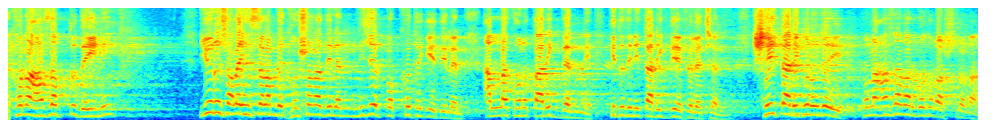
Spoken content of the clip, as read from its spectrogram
এখনও আজাব তো দেইনি। ইউনুস আলাইহিসাল্লামকে ঘোষণা দিলেন, নিজের পক্ষ থেকে দিলেন, আল্লাহ কোনো তারিখ দেননি, কিন্তু তিনি তারিখ দিয়ে ফেলেছেন। সেই তারিখ অনুযায়ী কোনো আজাব আর গজব আসলো না।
